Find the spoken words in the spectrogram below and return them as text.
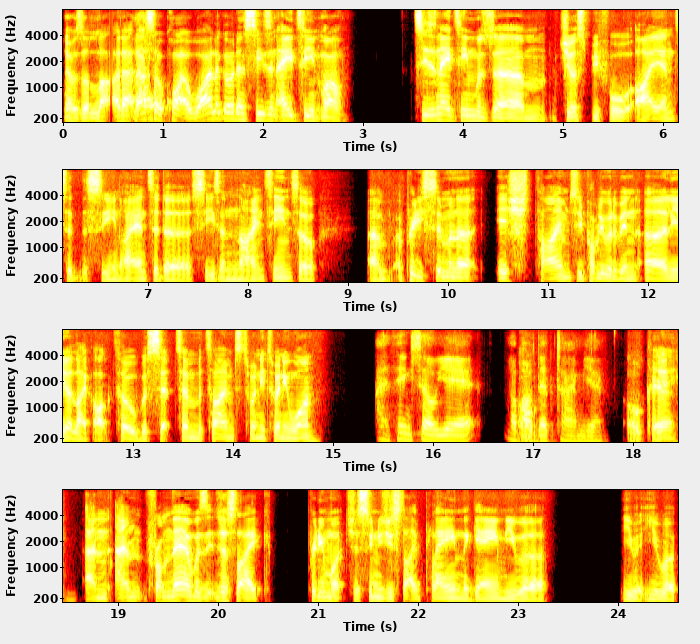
there was a lot of that. That's uh, quite a while ago. Then season eighteen. Well, season eighteen was um just before I entered the scene. I entered uh, season nineteen, so um, a pretty similar ish times. You probably would have been earlier, like October, September times, twenty twenty one. I think so. Yeah, about oh. that time. Yeah. Okay, and and from there, was it just like pretty much as soon as you started playing the game, you were you were you were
